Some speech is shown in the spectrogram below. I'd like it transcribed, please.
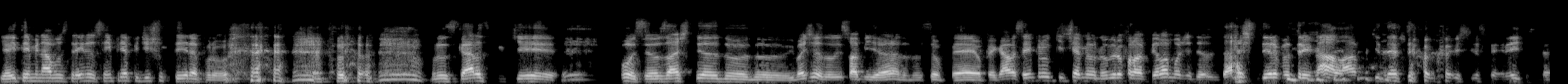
E aí terminava os treinos, eu sempre ia pedir chuteira pro, pro, pros caras, porque, pô, se eu usar a chuteira do, do, imagina, do Luiz Fabiano no seu pé, eu pegava sempre o que tinha meu número, eu falava, pelo amor de Deus, dá a chuteira pra eu treinar lá, porque deve ter uma coisa diferente, né?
